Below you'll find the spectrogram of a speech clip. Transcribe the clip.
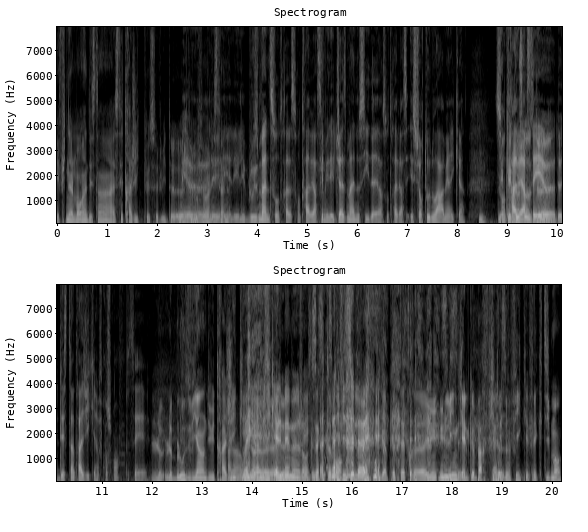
Et finalement, un destin assez tragique que celui de, Mais de euh, les, les, les- les bluesman sont, tra- sont traversés, mais les jazzman aussi d'ailleurs sont traversés, et surtout noirs américains, a sont traversés de- euh, de, destins tragiques, hein, franchement. C'est Le, le blues vient du tragique. Ah non, ouais, et, dans la euh, musique elle-même, genre, c'est- Exactement. C'est difficile. euh, Il y a peut-être euh, une, ligne quelque part philosophique, effectivement.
